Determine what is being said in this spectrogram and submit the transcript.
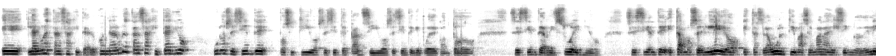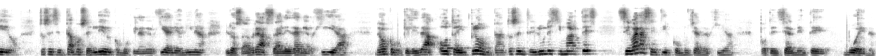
eh, la luna está en Sagitario. Cuando la luna está en Sagitario, uno se siente positivo, se siente expansivo, se siente que puede con todo, se siente risueño, se siente, estamos en Leo, esta es la última semana del signo de Leo, entonces estamos en Leo y como que la energía leonina los abraza, le da energía, ¿no? Como que le da otra impronta. Entonces entre lunes y martes se van a sentir con mucha energía potencialmente buena.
